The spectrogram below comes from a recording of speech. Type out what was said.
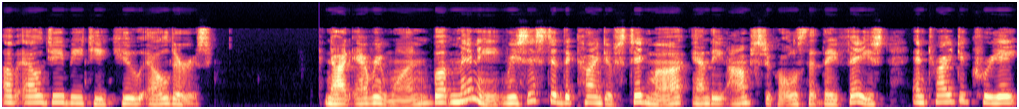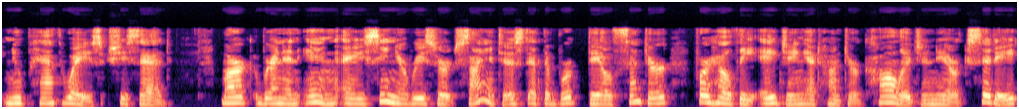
of LGBTQ elders. Not everyone, but many resisted the kind of stigma and the obstacles that they faced and tried to create new pathways, she said. Mark Brennan Ing, a senior research scientist at the Brookdale Center for Healthy Aging at Hunter College in New York City,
